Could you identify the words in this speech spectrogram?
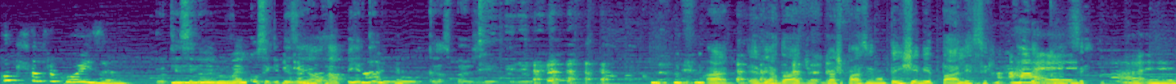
qualquer outra coisa? Porque senão ele não vai conseguir desenhar o rabeta do Gasparzinho. Ah, é verdade. Gasparzinho não tem genitália. Assim. Ah, é. Ah, é.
